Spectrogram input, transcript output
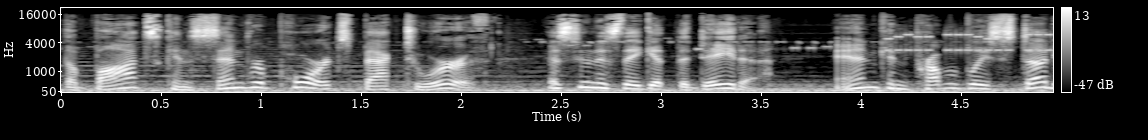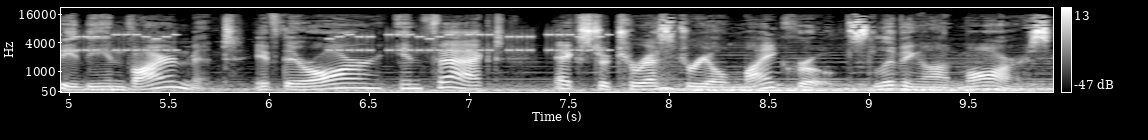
The bots can send reports back to Earth as soon as they get the data, and can probably study the environment if there are, in fact, extraterrestrial microbes living on Mars.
